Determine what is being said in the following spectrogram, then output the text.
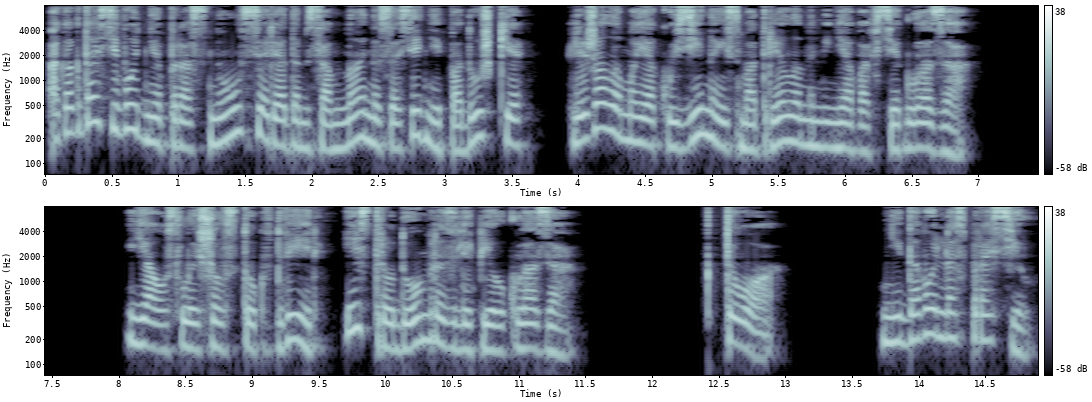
А когда сегодня проснулся, рядом со мной на соседней подушке лежала моя кузина и смотрела на меня во все глаза. Я услышал стук в дверь и с трудом разлепил глаза. «Кто?» — недовольно спросил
